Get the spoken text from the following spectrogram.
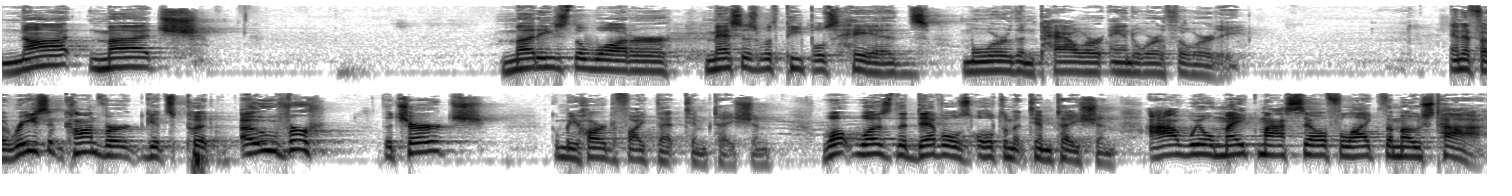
Not much muddies the water, messes with people's heads more than power and or authority. And if a recent convert gets put over the church, it's going to be hard to fight that temptation. What was the devil's ultimate temptation? I will make myself like the Most High.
